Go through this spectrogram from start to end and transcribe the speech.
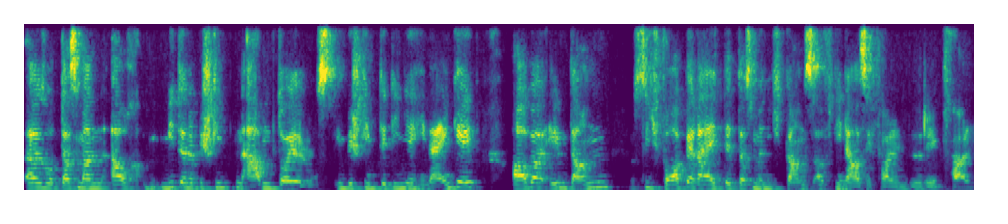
Also, dass man auch mit einer bestimmten Abenteuerlust in bestimmte Dinge hineingeht, aber eben dann sich vorbereitet, dass man nicht ganz auf die Nase fallen würde im Fall.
